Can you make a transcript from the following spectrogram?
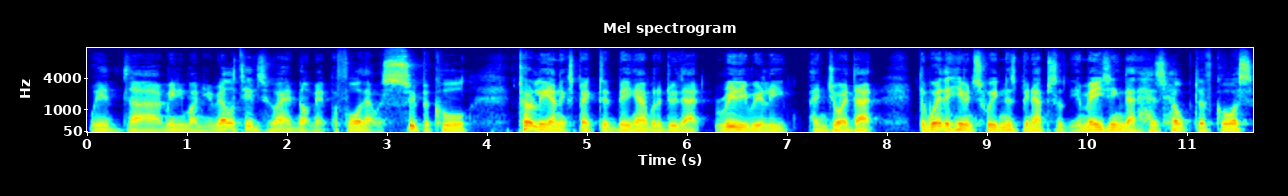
with uh, meeting my new relatives who I had not met before. That was super cool, totally unexpected being able to do that. Really, really enjoyed that. The weather here in Sweden has been absolutely amazing. That has helped, of course,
